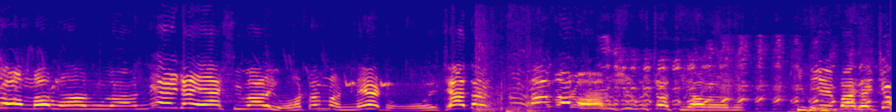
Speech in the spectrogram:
યો મારું હારું નેટ આ એસી વાળી હોટલમાં નેટ હોય જાતા મારું હારું શીખર ચોથી આવે એ પાસે ચો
